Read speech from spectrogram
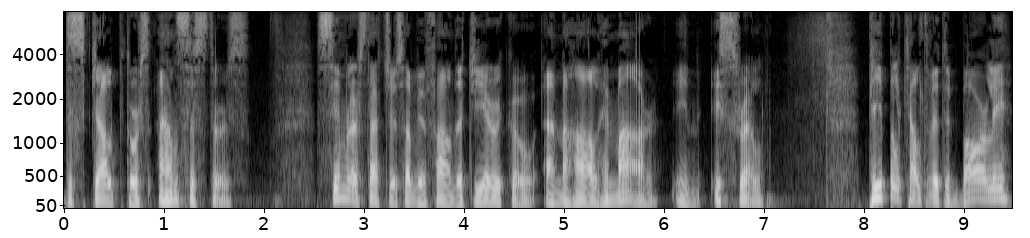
the sculptor's ancestors. Similar statues have been found at Jericho and Nahal Hemar in Israel. People cultivated barley,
